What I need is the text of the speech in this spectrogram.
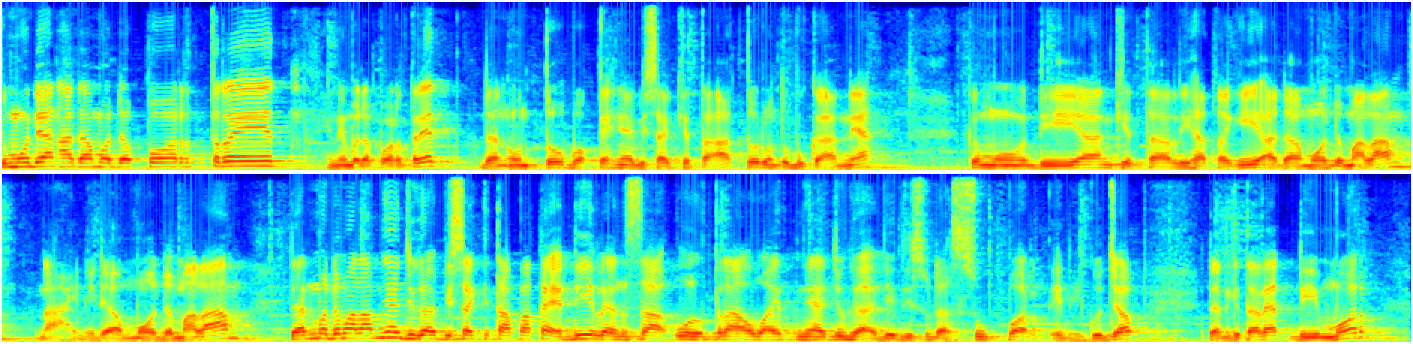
Kemudian ada mode portrait, ini mode portrait dan untuk bokehnya bisa kita atur untuk bukaannya. Kemudian kita lihat lagi ada mode malam. Nah, ini dia mode malam dan mode malamnya juga bisa kita pakai di lensa ultra wide-nya juga. Jadi sudah support ini good job. Dan kita lihat di more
